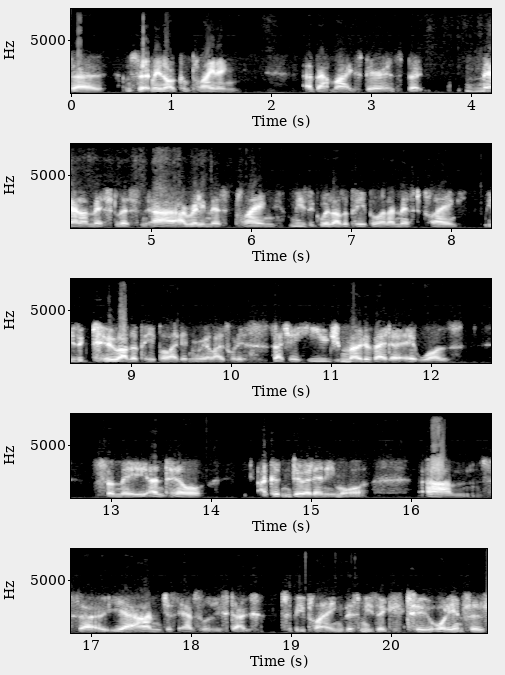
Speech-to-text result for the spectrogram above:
so I'm certainly not complaining about my experience, but man, I missed listen. Uh, I really missed playing music with other people, and I missed playing music to other people. I didn't realize what is such a huge motivator it was for me until I couldn't do it anymore. Um, so yeah, I'm just absolutely stoked to be playing this music to audiences.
